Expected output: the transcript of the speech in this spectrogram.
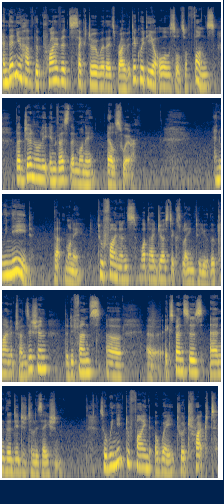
And then you have the private sector, whether it's private equity or all sorts of funds, that generally invest their money elsewhere. And we need that money to finance what I just explained to you the climate transition, the defense uh, uh, expenses, and the digitalization. So we need to find a way to attract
